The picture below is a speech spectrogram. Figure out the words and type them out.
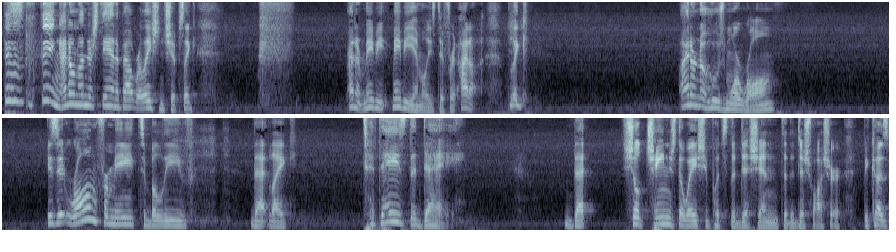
This is the thing I don't understand about relationships. Like, I don't. Maybe maybe Emily's different. I don't like. I don't know who's more wrong. Is it wrong for me to believe that like today's the day that she'll change the way she puts the dish into the dishwasher? Because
